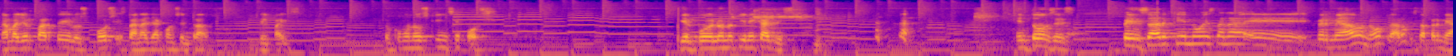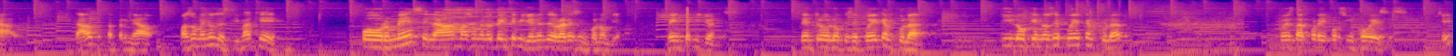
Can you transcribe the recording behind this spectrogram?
La mayor parte de los Porsche están allá concentrados del país. Son como unos 15 Porsche. Y el pueblo no tiene calles. Entonces, pensar que no está eh, permeado, no, claro que está permeado. Claro que está permeado. Más o menos se estima que por mes se lava más o menos 20 millones de dólares en Colombia. 20 millones. Dentro de lo que se puede calcular. Y lo que no se puede calcular puede estar por ahí por cinco veces. ¿sí?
